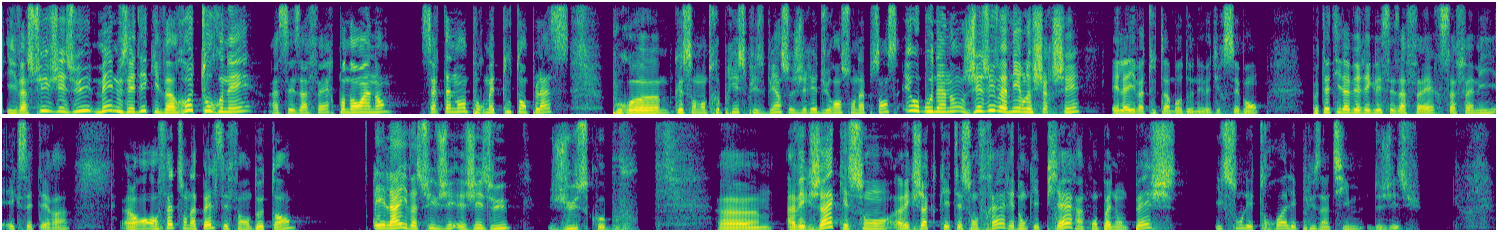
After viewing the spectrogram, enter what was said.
il va suivre Jésus, mais il nous est dit qu'il va retourner à ses affaires pendant un an, certainement pour mettre tout en place, pour euh, que son entreprise puisse bien se gérer durant son absence. Et au bout d'un an, Jésus va venir le chercher, et là, il va tout abandonner, il va dire c'est bon. Peut-être il avait réglé ses affaires, sa famille, etc. Alors en fait, son appel s'est fait en deux temps. Et là, il va suivre Jésus jusqu'au bout. Euh, avec, Jacques qui était son frère, et donc et Pierre, un compagnon de pêche, ils sont les trois les plus intimes de Jésus.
